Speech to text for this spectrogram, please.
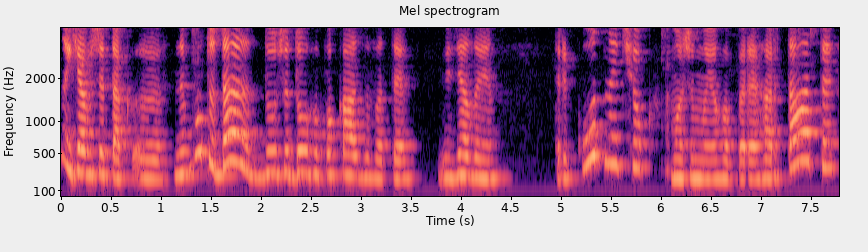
ну, я вже так е, не буду да, дуже довго показувати. Взяли трикутничок, можемо його перегортати.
